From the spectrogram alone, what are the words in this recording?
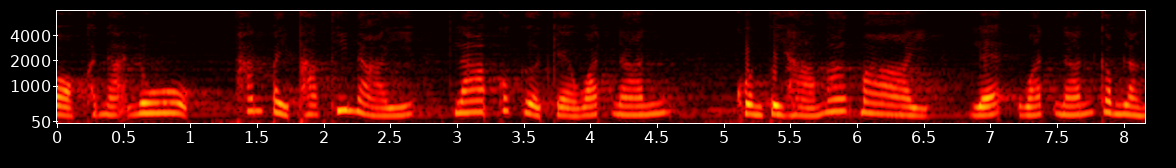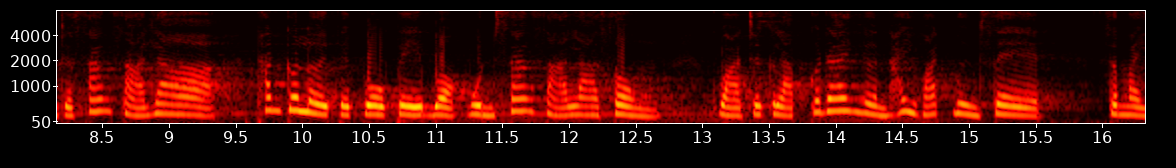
บอกคณะลูก ท่านไปพักที่ไหน ลาบก็เกิดแก่วัดนั้น คนไปหามากมาย และวัดนั้นกำลังจะสร้างศาลา ท่านก็เลยไปโปรเปบอกบุญสร้างศาลาส่ง กว่าจะกลับก็ได้เงินให้วัดหมื่นเศษ สมัย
